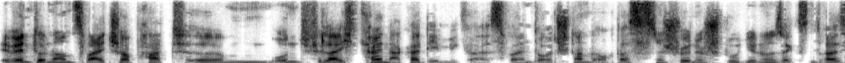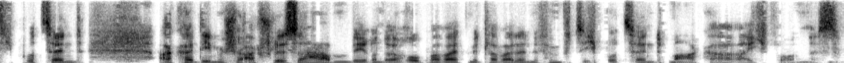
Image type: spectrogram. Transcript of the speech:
eventuell noch einen Zweitjob hat ähm, und vielleicht kein Akademiker ist, weil in Deutschland, auch das ist eine schöne Studie, nur 36 Prozent akademische Abschlüsse haben, während europaweit mittlerweile eine 50 Prozent Marke erreicht worden ist.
